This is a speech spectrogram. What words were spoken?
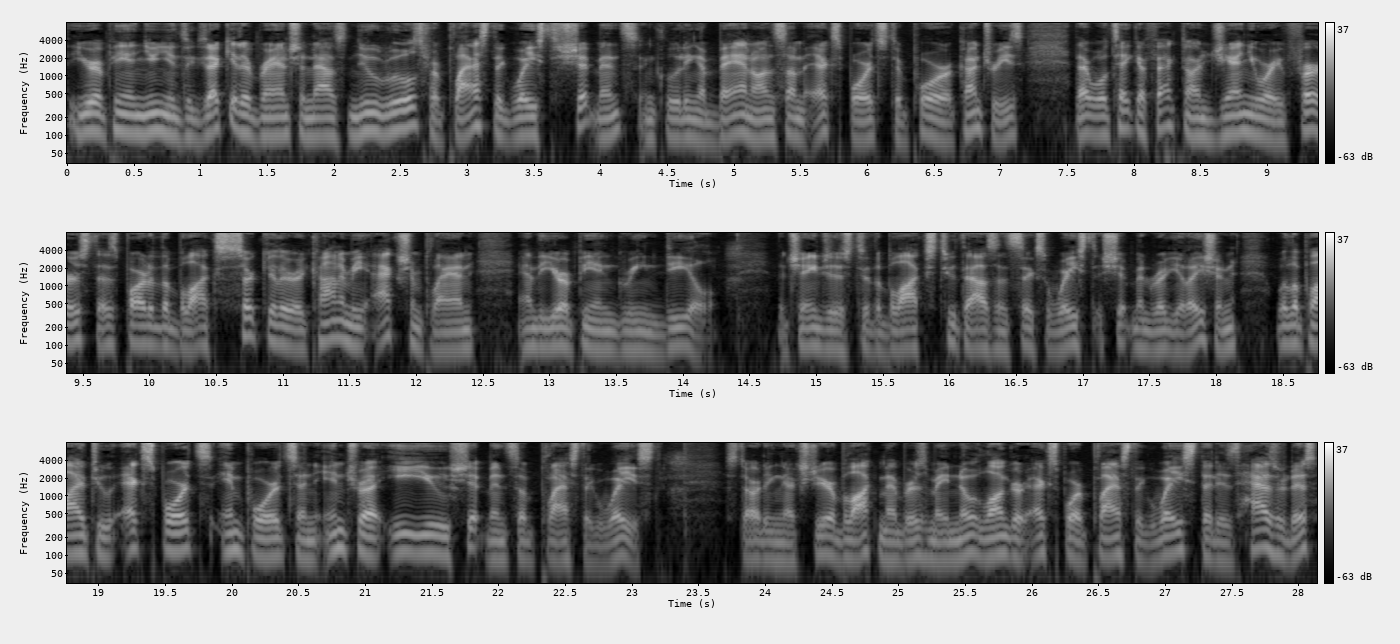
The European Union's executive branch announced new rules for plastic waste shipments, including a ban on some exports to poorer countries, that will take effect on January 1st as part of the bloc's Circular Economy Action Plan and the European Green Deal. The changes to the bloc's 2006 waste shipment regulation will apply to exports, imports, and intra EU shipments of plastic waste. Starting next year, bloc members may no longer export plastic waste that is hazardous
